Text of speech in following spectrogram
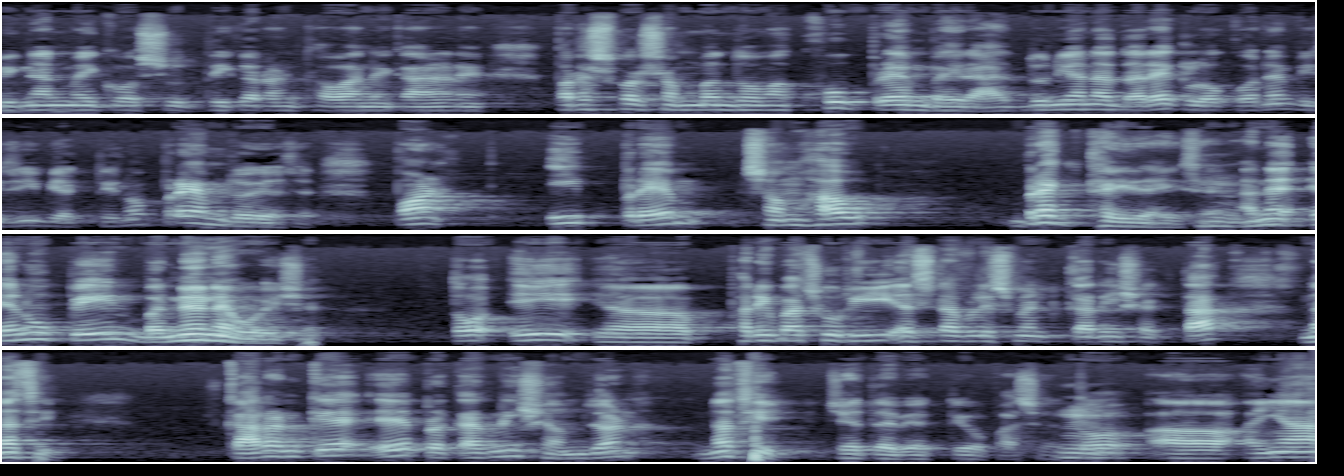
વિજ્ઞાનમય કોષ શુદ્ધિકરણ થવાને કારણે પરસ્પર સંબંધોમાં ખૂબ પ્રેમ ભર્યા. દુનિયાના દરેક લોકોને બીજી વ્યક્તિનો પ્રેમ જોઈએ છે. પણ એ પ્રેમ સમહાવ બ્રેક થઈ જાય છે અને એનું પેઇન બંનેને હોય છે. તો એ ફરી પાછું રીએસ્ટાબ્લિશમેન્ટ કરી શકતા નથી. કારણ કે એ પ્રકારની સમજણ નથી જે તે વ્યક્તિઓ પાસે. તો અહીંયા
